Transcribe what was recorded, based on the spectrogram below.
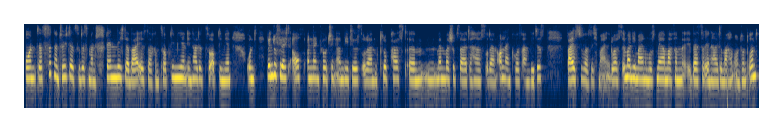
Und das führt natürlich dazu, dass man ständig dabei ist, Sachen zu optimieren, Inhalte zu optimieren. Und wenn du vielleicht auch Online-Coaching anbietest oder einen Club hast, ähm, Membership-Seite hast oder einen Online-Kurs anbietest, weißt du, was ich meine. Du hast immer die Meinung, du musst mehr machen, bessere Inhalte machen und, und, und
